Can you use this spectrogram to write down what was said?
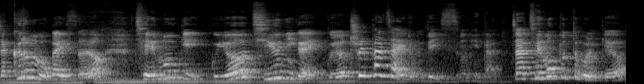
자, 그럼 뭐가 있어요? 제목이 있고요, 지은이가 있고요, 출판사 이름도 있습니다. 자, 제목부터 볼게요.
